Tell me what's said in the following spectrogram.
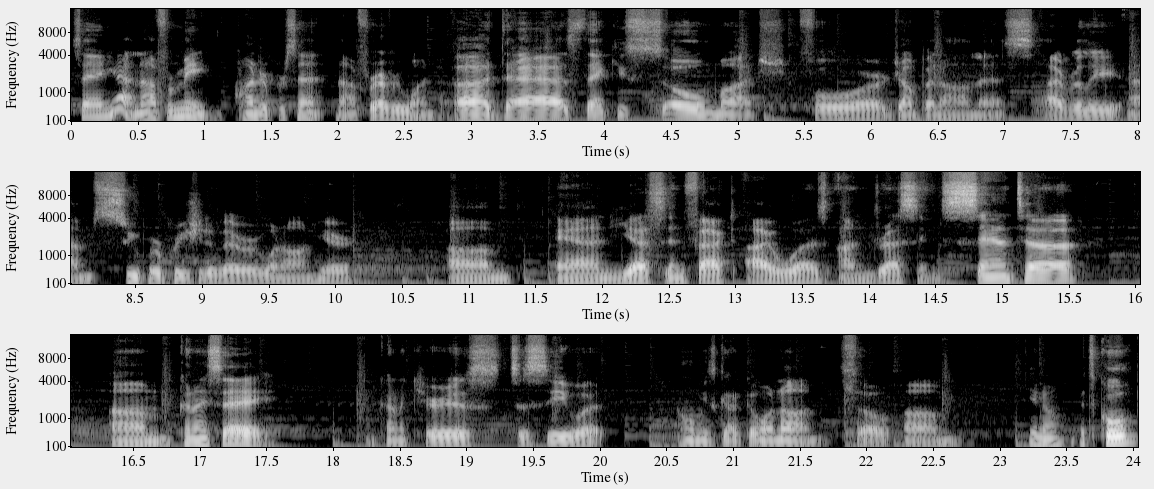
saying, yeah, not for me, 100%, not for everyone. Uh, Daz, thank you so much for jumping on this. I really am super appreciative of everyone on here. Um, and yes, in fact, I was undressing Santa. Um, can I say? I'm kind of curious to see what homie's got going on. So, um, you know, it's cool.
